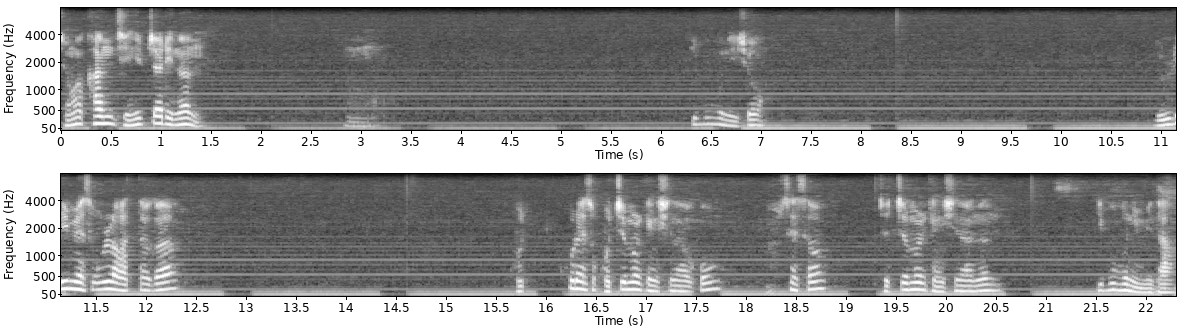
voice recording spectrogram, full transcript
정확한 진입 자리는 음, 이 부분이죠. 눌림에서 올라갔다가 홀에서 고점을 갱신하고 풋에서 저점을 갱신하는 이 부분입니다.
